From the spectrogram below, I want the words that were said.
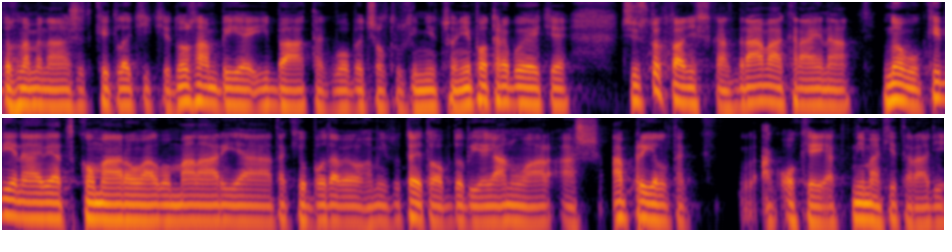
To znamená, že keď letíte do Zambie iba, tak vôbec žltú zimnicu nepotrebujete. Čiže z tohto hľadiska zdravá krajina. Znovu, keď je najviac komárov alebo malária, takého bodavého hmyzu, to je to obdobie január až apríl, tak ak, OK, ak nemáte to radi,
